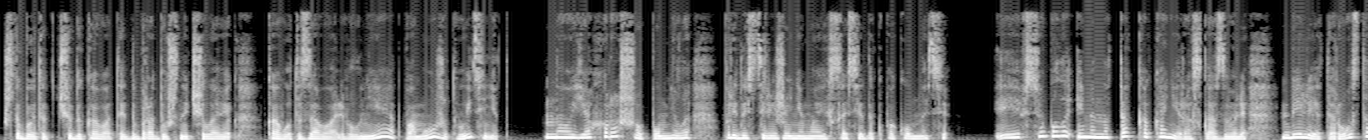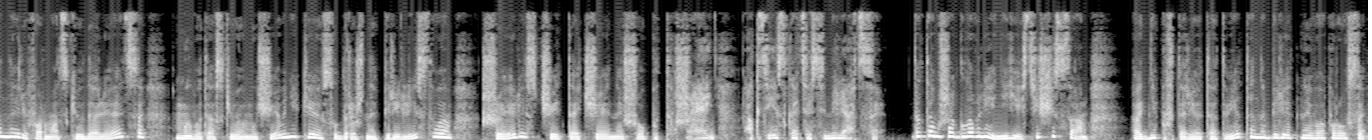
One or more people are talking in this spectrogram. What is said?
чтобы этот чудаковатый добродушный человек кого-то заваливал. Нет, поможет, вытянет. Но я хорошо помнила предостережение моих соседок по комнате. И все было именно так, как они рассказывали. Билеты розданы, реформатский удаляется, мы вытаскиваем учебники, судорожно перелистываем, шелест, чей-то отчаянный шепот. «Жень, а где искать ассимиляции?» «Да там же оглавление есть, ищи сам». Одни повторяют ответы на билетные вопросы,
